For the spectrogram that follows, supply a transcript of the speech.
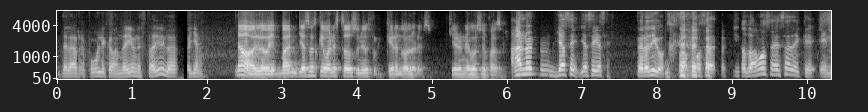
de la República, donde hay un estadio y lo llenan. No, lo, van, ya sabes que van a Estados Unidos porque quieren dólares, quieren negocio fácil. Ah, no, ya sé, ya sé, ya sé. Pero digo, vamos a, si nos vamos a esa de que en,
